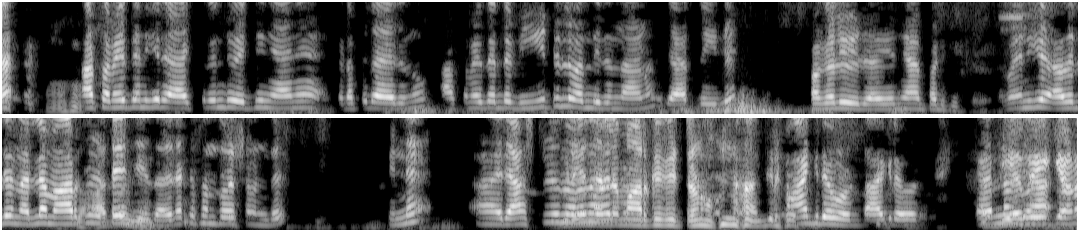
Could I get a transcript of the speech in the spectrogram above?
ആ സമയത്ത് എനിക്ക് ഒരു ആക്സിഡന്റ് പറ്റി ഞാൻ കിടപ്പിലായിരുന്നു. ആ സമയത്ത് എന്റെ വീട്ടിൽ വന്നിരുന്നാണ് രാത്രിയിൽ പകലും ഞാൻ പഠിപ്പിച്ചത്. അപ്പൊ എനിക്ക് അതിൽ നല്ല മാർക്ക് കിട്ടുകയും ചെയ്തു. അതിനൊക്കെ സന്തോഷമുണ്ട്. പിന്നെ രാഷ്ട്രീയം എന്ന് നല്ല മാർക്ക് കിട്ടണമെന്ന് ആഗ്രഹം ആഗ്രഹമുണ്ട് ആഗ്രഹമുണ്ട്. കാരണം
